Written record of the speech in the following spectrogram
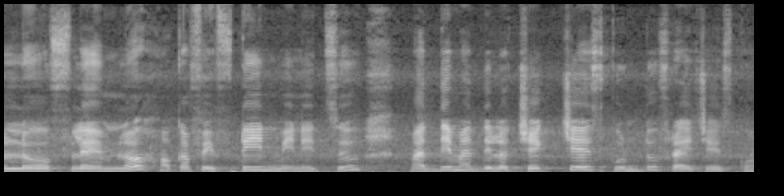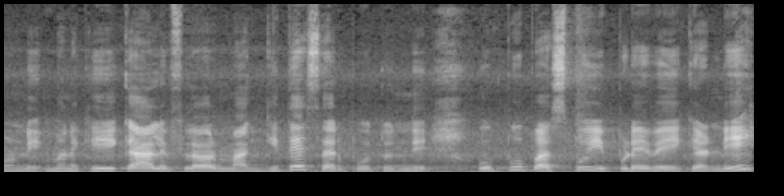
లో ఫ్లేమ్లో ఒక ఫిఫ్టీన్ మినిట్స్ మధ్య మధ్యలో చెక్ చేసుకుంటూ ఫ్రై చేసుకోండి. మనకి కాలీఫ్లవర్ మగ్గితే సరిపోతుంది. ఉప్పు పసుపు ఇప్పుడే వేయకండి.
